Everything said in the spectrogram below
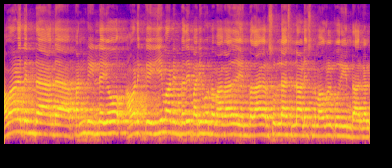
அமானத் என்ற அந்த பண்பு இல்லையோ அவனுக்கு ஈமான் என்பதே பரிபூர்ணமாகாது என்பதாக ரசூல்லா சுல்லா அலிஸ்லம் அவர்கள் கூறுகின்றார்கள்.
